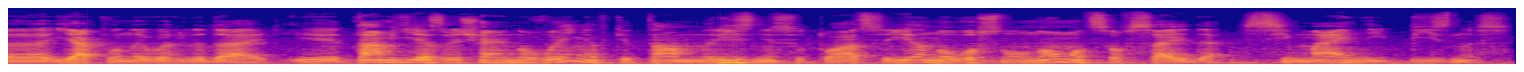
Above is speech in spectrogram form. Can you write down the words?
е, як вони виглядають. І там є, звичайно, винятки, там різні ситуації є, але в основному це все йде сімейний бізнес.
